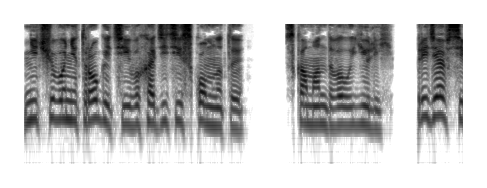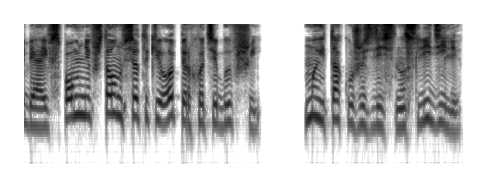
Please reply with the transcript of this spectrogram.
«Ничего не трогайте и выходите из комнаты», — скомандовал Юлий придя в себя и вспомнив, что он все таки опер, хоть и бывший. «Мы и так уже здесь наследили.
